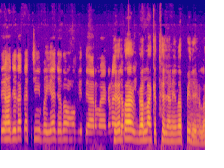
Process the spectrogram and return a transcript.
ਤੇ ਹਜੇ ਤਾਂ ਕੱਚੀ ਪਈ ਆ ਜਦੋਂ ਹੋ ਗਈ ਤਿਆਰ ਮੈਂ ਕਹਣਾ ਫੇਰ ਤਾਂ ਗੱਲਾਂ ਕਿੱਥੇ ਜਾਣੀਆਂ ਦਾ ਆਪੀ ਦੇਖ ਲੈ।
